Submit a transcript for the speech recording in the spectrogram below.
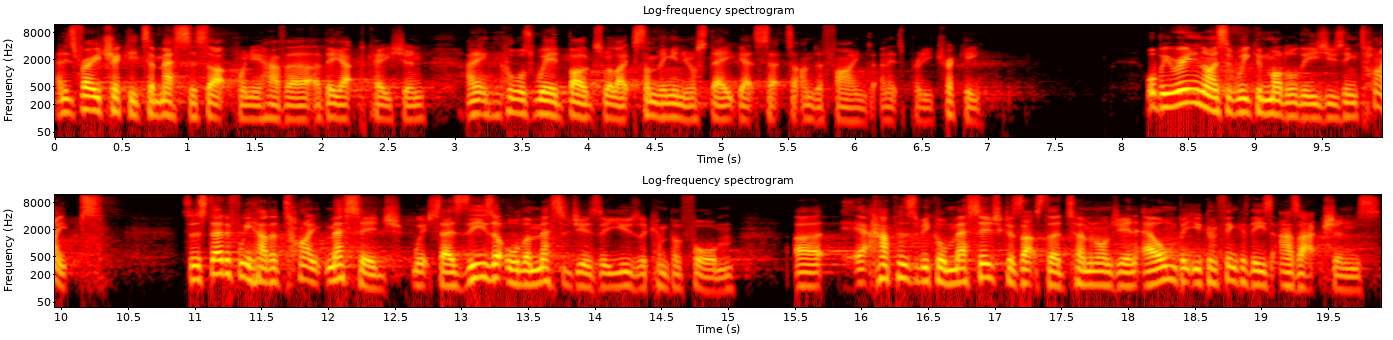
And it's very tricky to mess this up when you have a, a big application. And it can cause weird bugs where like something in your state gets set to undefined, and it's pretty tricky. What would be really nice if we could model these using types. So instead, if we had a type message which says these are all the messages a user can perform, uh, it happens to be called message because that's the terminology in Elm, but you can think of these as actions.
